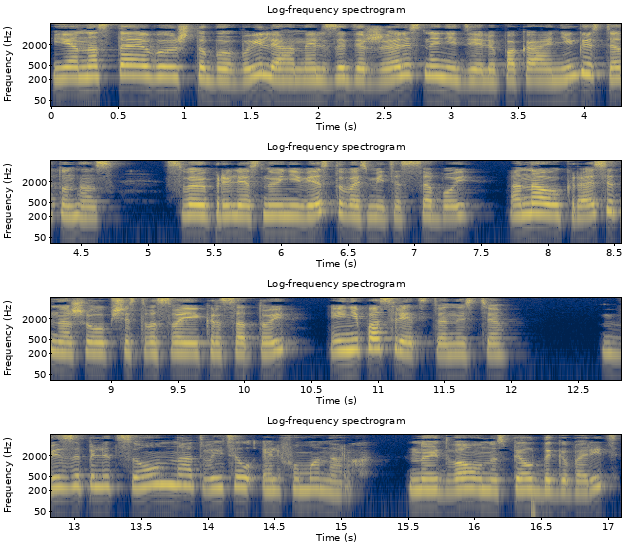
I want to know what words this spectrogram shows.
Я настаиваю, чтобы вы, Леонель, задержались на неделю, пока они гостят у нас. Свою прелестную невесту возьмите с собой». Она украсит наше общество своей красотой и непосредственностью». Безапелляционно ответил эльфу-монарх. Но едва он успел договорить,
